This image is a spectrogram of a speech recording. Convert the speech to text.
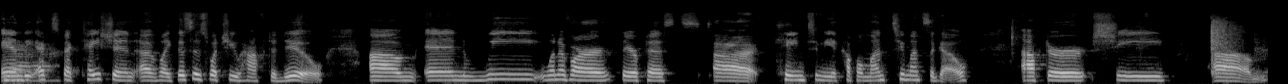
and Yeah. the expectation of like this is what you have to do. Um, and we one of our therapists uh, came to me a couple months two months ago after she um,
